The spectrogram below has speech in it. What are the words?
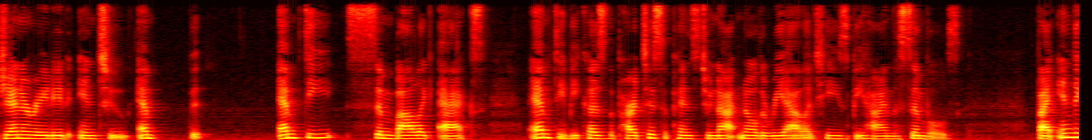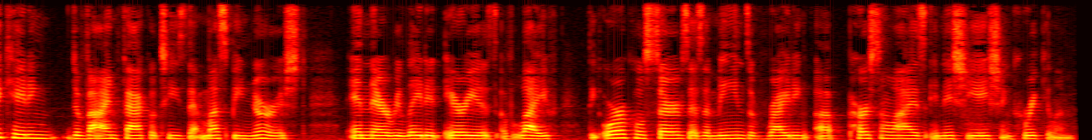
generated into empty empty symbolic acts, empty because the participants do not know the realities behind the symbols. By indicating divine faculties that must be nourished in their related areas of life, the oracle serves as a means of writing up personalized initiation curriculum.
